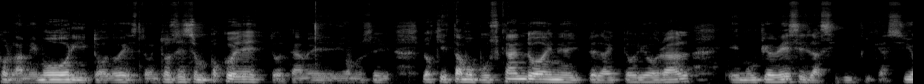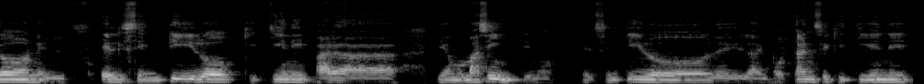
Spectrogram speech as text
con la memoria y todo esto. Entonces, un poco de esto también, digamos, eh, lo que estamos buscando en el, la historia oral, eh, muchas veces la significación, el, el, sentido que tiene para, digamos, más íntimo, el sentido de la importancia que tiene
